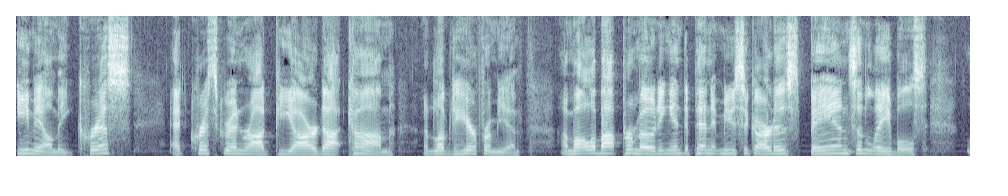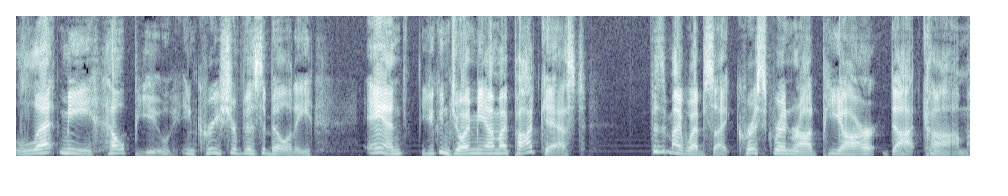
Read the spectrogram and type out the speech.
Email me, chris at chrisgrinrodpr.com. I'd love to hear from you. I'm all about promoting independent music artists, bands, and labels. Let me help you increase your visibility, and you can join me on my podcast. Visit my website, chrisgrinrodpr.com.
